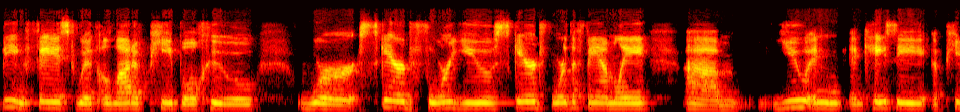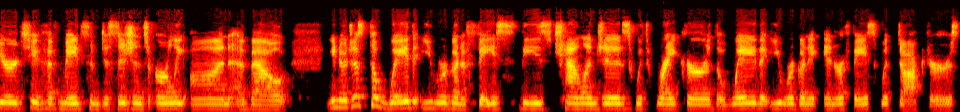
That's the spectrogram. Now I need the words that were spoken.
being faced with a lot of people who were scared for you, scared for the family. Um, you and, and Kasey appear to have made some decisions early on about, you know, just the way that you were going to face these challenges with Riker, the way that you were going to interface with doctors.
